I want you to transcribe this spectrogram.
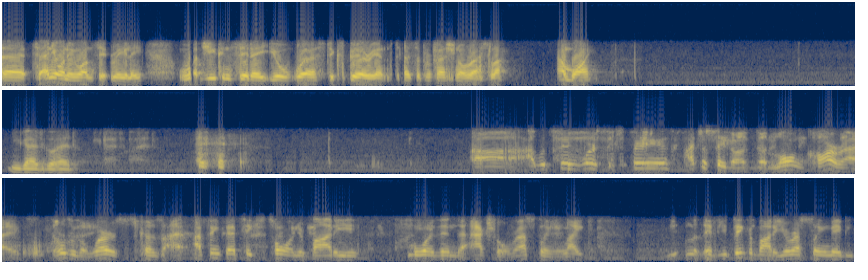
uh, to anyone who wants it really: What do you consider your worst experience as a professional wrestler, and why? You guys go ahead. Uh, I would say worst experience. I just say the the long car rides. Those are the worst because I I think that takes a toll on your body more than the actual wrestling. Like if you think about it, you're wrestling maybe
